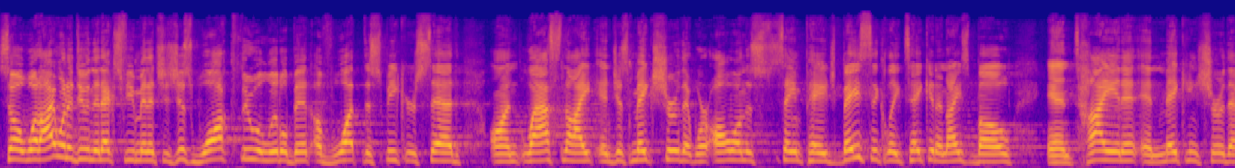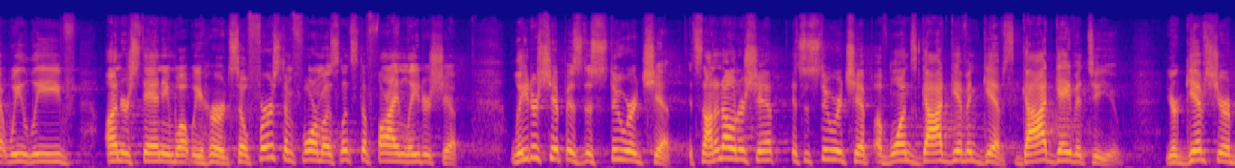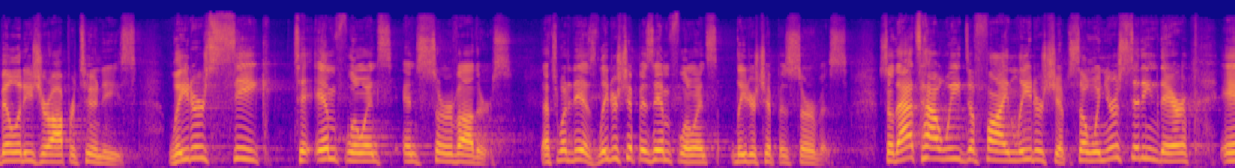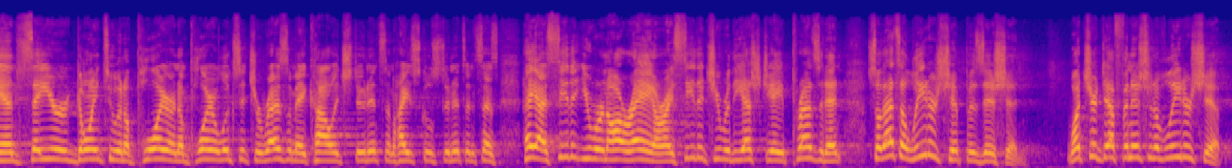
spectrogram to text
So, what I want to do in the next few minutes is just walk through a little bit of what the speaker said on last night and just make sure that we're all on the same page. Basically, taking a nice bow and tying it and making sure that we leave understanding what we heard. So, first and foremost, let's define leadership. Leadership is the stewardship. It's not an ownership, it's a stewardship of one's God given gifts. God gave it to you your gifts, your abilities, your opportunities. Leaders seek to influence and serve others. That's what it is. Leadership is influence, leadership is service. So that's how we define leadership. So when you're sitting there and say you're going to an employer, an employer looks at your resume, college students and high school students, and says, Hey, I see that you were an RA or I see that you were the SGA president. So that's a leadership position. What's your definition of leadership?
